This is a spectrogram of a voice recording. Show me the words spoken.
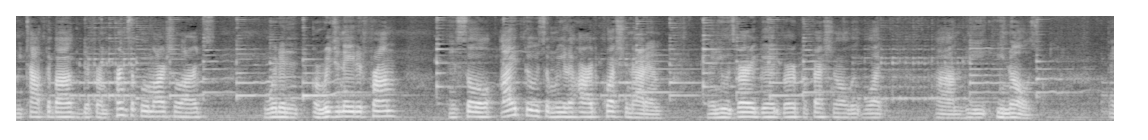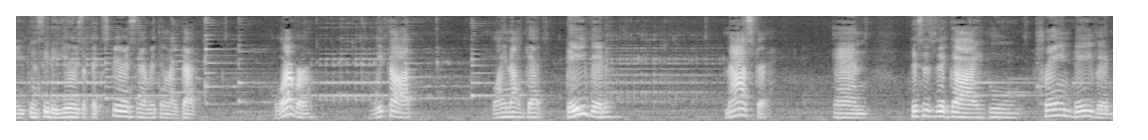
we talked about, different principal martial arts, where did it originated from. And so I threw some really hard question at him, and he was very good, very professional with what um, he, he knows. And you can see the years of experience and everything like that. However, we thought, why not get David Master? And this is the guy who trained David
